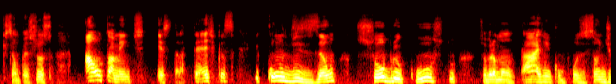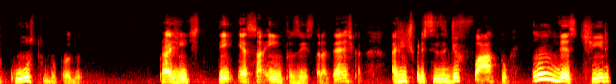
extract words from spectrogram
que são pessoas altamente estratégicas e com visão sobre o custo, sobre a montagem e composição de custo do produto. Para a gente ter essa ênfase estratégica, a gente precisa de fato investir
